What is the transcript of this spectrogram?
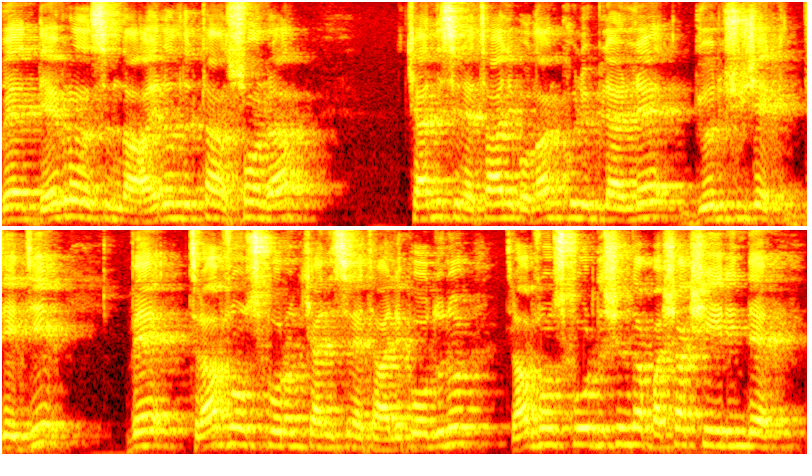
ve devre arasında ayrıldıktan sonra kendisine talip olan kulüplerle görüşecek dedi ve Trabzonspor'un kendisine talip olduğunu, Trabzonspor dışında Başakşehir'in de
